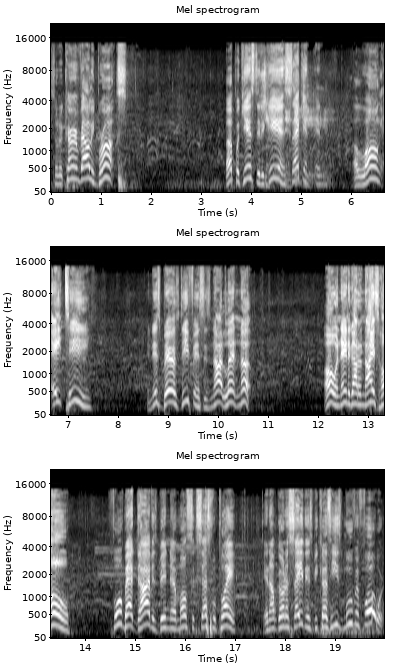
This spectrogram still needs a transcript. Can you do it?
So the Kern Valley Broncs up against it again, second and a long 18. And this Bears defense is not letting up. Oh, and they got a nice hole. Fullback dive has been their most successful play and I'm going to say this because he's moving forward.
